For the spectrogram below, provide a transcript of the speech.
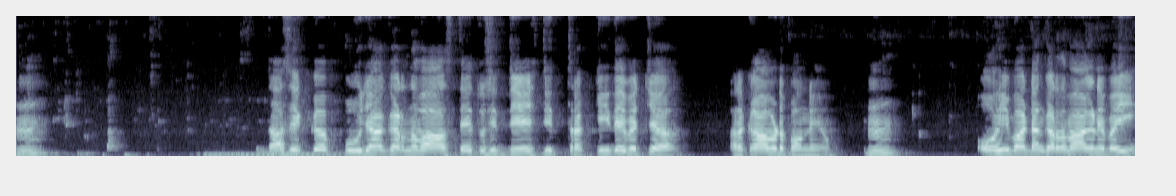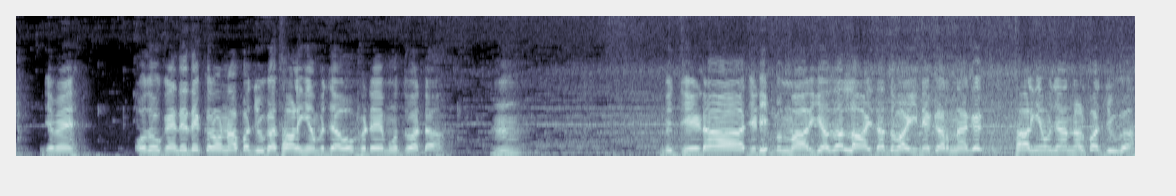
ਹੂੰ। ਦਸ ਇੱਕ ਪੂਜਾ ਕਰਨ ਵਾਸਤੇ ਤੁਸੀਂ ਦੇਸ਼ ਦੀ ਤਰੱਕੀ ਦੇ ਵਿੱਚ ਰੁਕਾਵਟ ਪਾਉਂਦੇ ਹੋ, ਹੂੰ? ਉਹੀ ਬਾ ਡੰਗਰ ਦਿਮਾਗ ਨੇ ਬਈ, ਜਿਵੇਂ ਉਦੋਂ ਕਹਿੰਦੇ ਤੇ ਕਰੋਨਾ ਭੱਜੂਗਾ, ਥਾਲੀਆਂ ਵਜਾਓ, ਫਿਟੇ ਮੂੰਹ ਤੁਹਾਡਾ, ਹੂੰ? ਵੀ ਜਿਹੜਾ, ਜਿਹੜੀ ਬਿਮਾਰੀ ਆ, ਉਹਦਾ ਇਲਾਜ ਤਾਂ ਦਵਾਈ ਨੇ ਕਰਨਾ ਕਿ ਥਾਲੀਆਂ ਵਜਾਉਣ ਨਾਲ ਭੱਜੂਗਾ?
